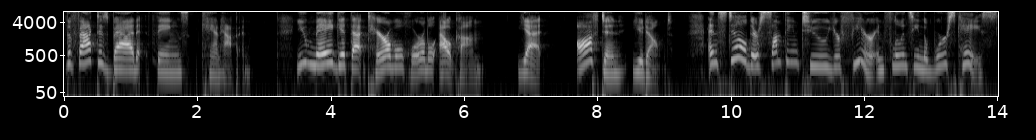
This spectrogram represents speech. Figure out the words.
The fact is, bad things can happen. You may get that terrible, horrible outcome, yet often you don't. And still, there's something to your fear influencing the worst case.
